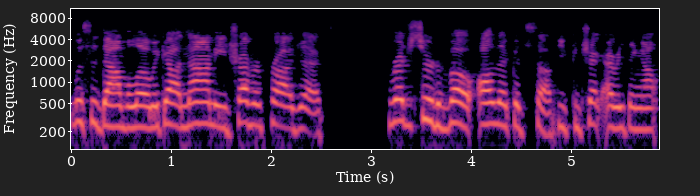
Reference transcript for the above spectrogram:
listed down below. We got NAMI, Trevor Project, register to vote, all that good stuff. You can check everything out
